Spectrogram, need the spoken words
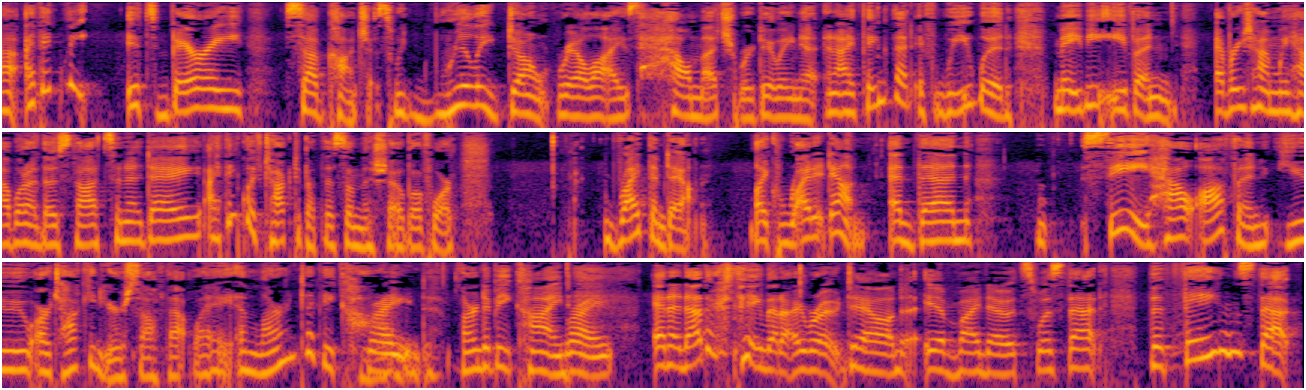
Uh, I think we, it's very subconscious. We really don't realize how much we're doing it. And I think that if we would maybe even every time we have one of those thoughts in a day, I think we've talked about this on the show before, write them down, like write it down and then see how often you are talking to yourself that way and learn to be kind. Right. Learn to be kind. Right. And another thing that I wrote down in my notes was that the things that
